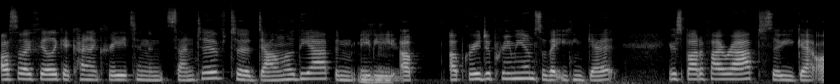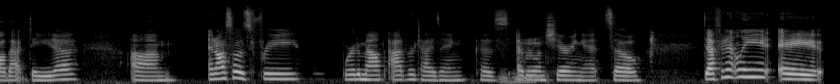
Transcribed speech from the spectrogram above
also I feel like it kind of creates an incentive to download the app and maybe up upgrade to premium so that you can get your Spotify wrapped so you get all that data. Um, and also it's free word of mouth advertising because everyone's sharing it. So definitely a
